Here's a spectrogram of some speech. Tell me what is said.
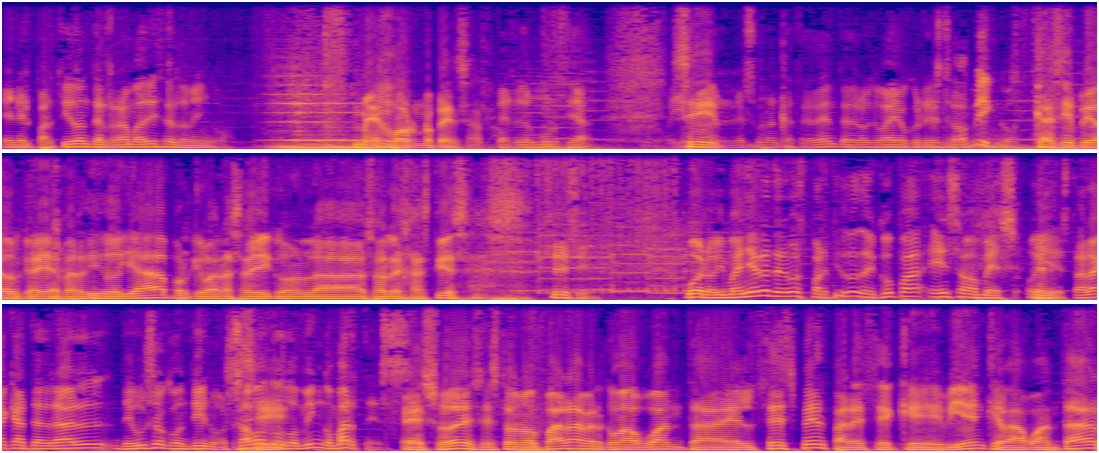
en el partido ante el Real Madrid el domingo. Mejor no pensarlo. Perdió en Murcia. Oye, Sí. Es un antecedente de lo que vaya a ocurrir este domingo. Casi peor que haya perdido ya porque van a salir con las orejas tiesas. Sí, sí. Bueno, y mañana tenemos partido de Copa en Samamés. Oye, Eh. está la catedral de uso continuo. Sábado, Sí. domingo, martes. Eso es, esto no para, a ver cómo aguanta el césped. Parece que bien, que va a aguantar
